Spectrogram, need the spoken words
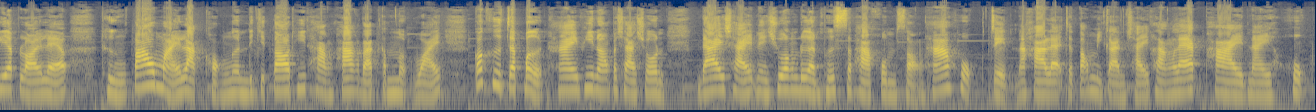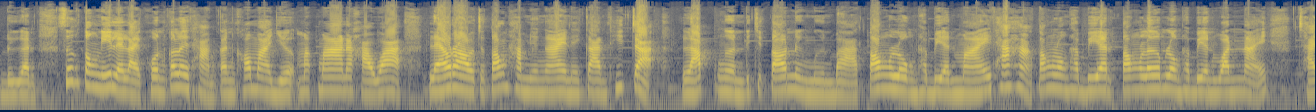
เรียบร้อยแล้ว ถึงเป้าหมายหลักของเงินดิจิตอลที่ทางภาครัฐกำหนดไว้ ก็คือจะเปิดให้พี่น้องประชาชนได้ใช้ในช่วงเดือนพฤษภาคม 2567 นะคะ และจะต้องมีการใช้ครั้งแรกภายใน 6 เดือน ซึ่งตรงนี้หลาย ๆ คนก็เลยถามกันเข้ามาเยอะมาก ๆ นะคะว่า แล้วเราจะต้องทำยังไงในการที่จะ รับเงินดิจิตอล10,000 บาท ต้องลงทะเบียนไหม ถ้าหากต้องลงทะเบียนต้องเริ่มลงทะเบียนวันไหน ใช้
